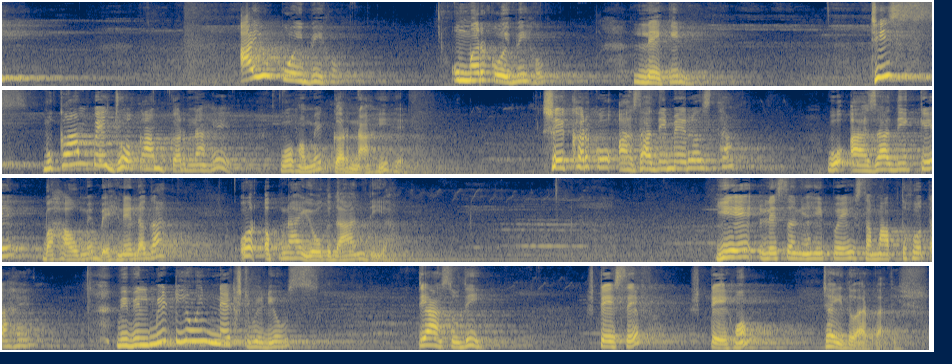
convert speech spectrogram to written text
आयु कोई भी हो, उम्र कोई भी हो, लेकिन जिस मुकाम पे जो काम करना है, वो हमें करना ही है। शेखर को आज़ादी में रस था, वो आज़ादी के बहाव में बहने लगा और अपना योगदान दिया। ये लेसन यहीं पे समाप्त होता है। We will meet you in next videos. Tya. Stay safe, stay home. Jai Dwarkadish.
